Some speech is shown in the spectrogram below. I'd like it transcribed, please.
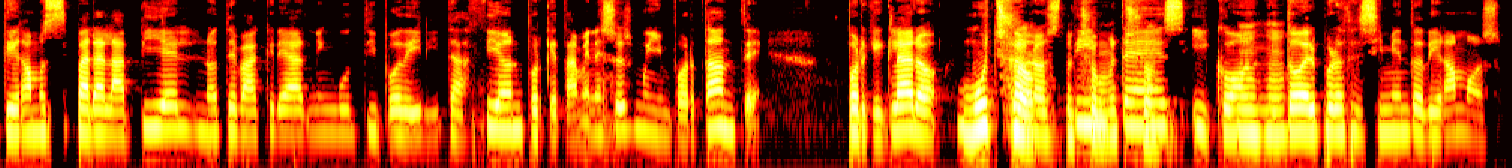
digamos para la piel no te va a crear ningún tipo de irritación porque también eso es muy importante porque claro mucho, con los tintes y con todo el procesamiento digamos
